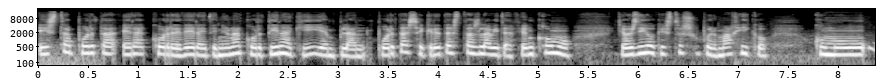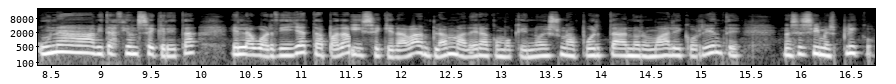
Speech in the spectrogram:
esta puerta era corredera y tenía una cortina aquí y en plan, puerta secreta, esta es la habitación como, ya os digo que esto es súper mágico, como una habitación secreta en la guardilla tapada y se quedaba en plan madera, como que no es una puerta normal y corriente. No sé si me explico.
